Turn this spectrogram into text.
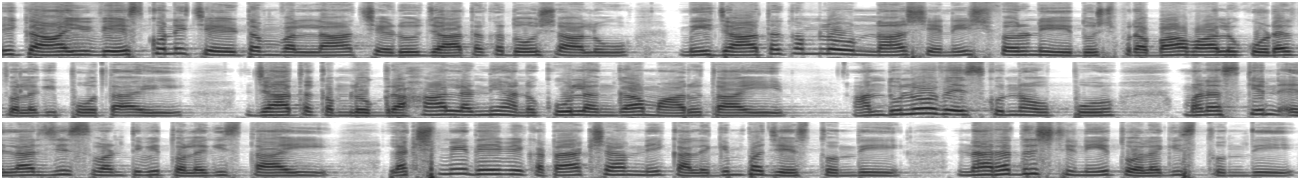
ఇక ఇవి వేసుకొని చేయటం వల్ల చెడు జాతక దోషాలు మీ జాతకంలో ఉన్న శనీశ్వరుని దుష్ప్రభావాలు కూడా తొలగిపోతాయి. జాతకంలో గ్రహాలన్నీ అనుకూలంగా మారుతాయి. అందులో వేసుకున్న ఉప్పు మన స్కిన్ ఎలర్జీస్ వంటివి తొలగిస్తాయి. లక్ష్మీదేవి కటాక్షాన్ని కలిగింపజేస్తుంది నరదృష్టిని తొలగిస్తుంది.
